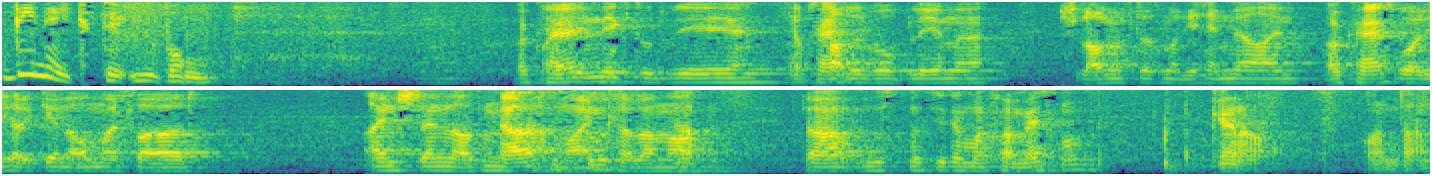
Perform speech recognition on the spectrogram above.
Die nächste Übung. Okay. Mein Genick tut weh, ich habe okay. Sattelprobleme, schlafe öfters mal die Hände ein. Okay. Das wollte ich halt gerne auch mal Fahrrad einstellen lassen. Ja, das ist gut. Körpermaßen. Ja. Da müsste man sie dann mal vermessen. Genau. Und dann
